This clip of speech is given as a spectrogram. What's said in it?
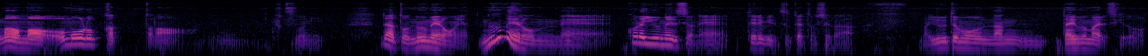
ん、まあまあ、おもろかったな、うん、普通に。で、あと、ヌメロンやヌメロンね、これ有名ですよね。テレビでずっとやってましたから。まあ、言うても、なん、だいぶ前ですけど、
